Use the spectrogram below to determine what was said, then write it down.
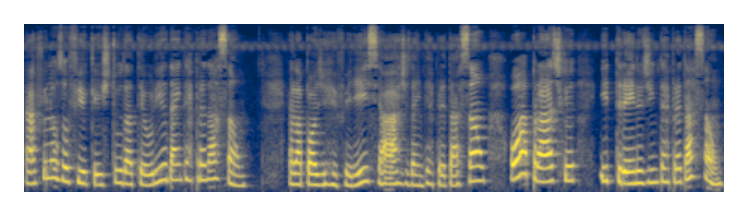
é a filosofia que estuda a teoria da interpretação. Ela pode referir-se à arte da interpretação ou à prática e treino de interpretação.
